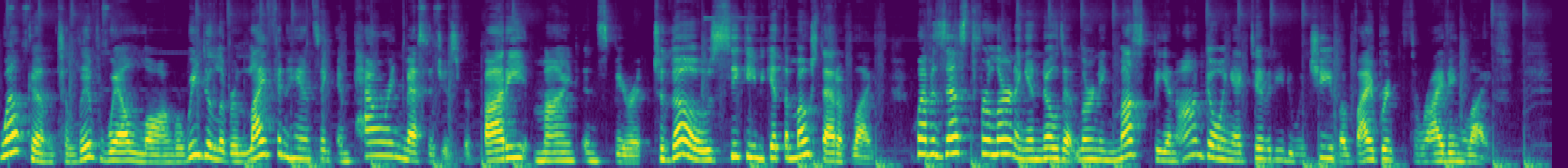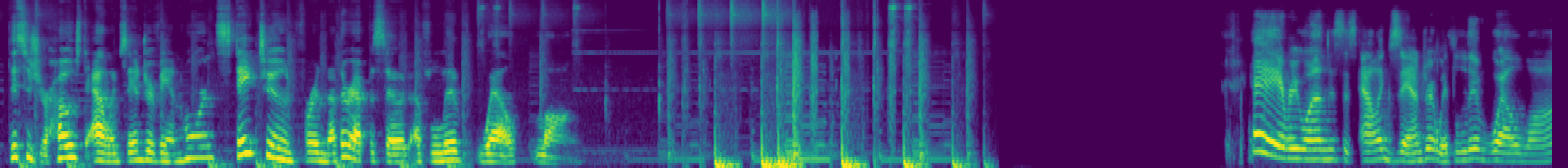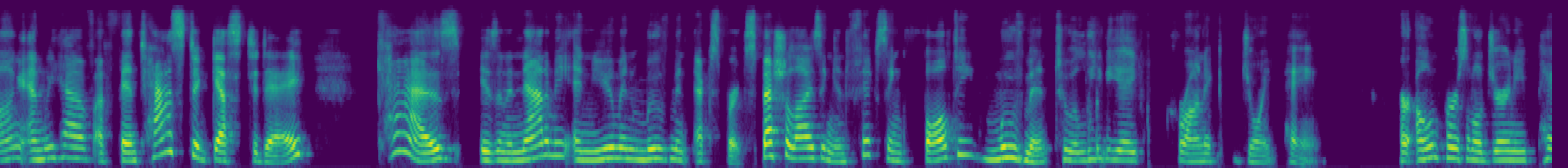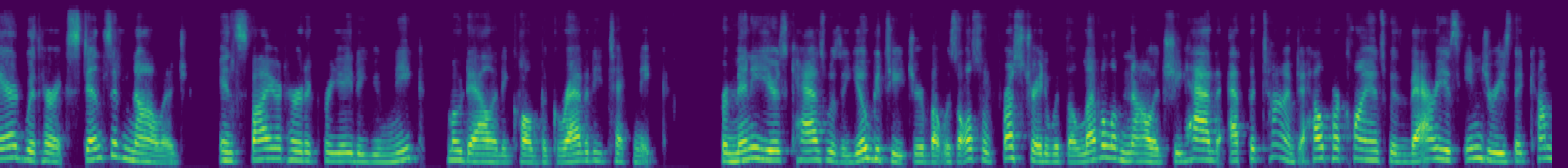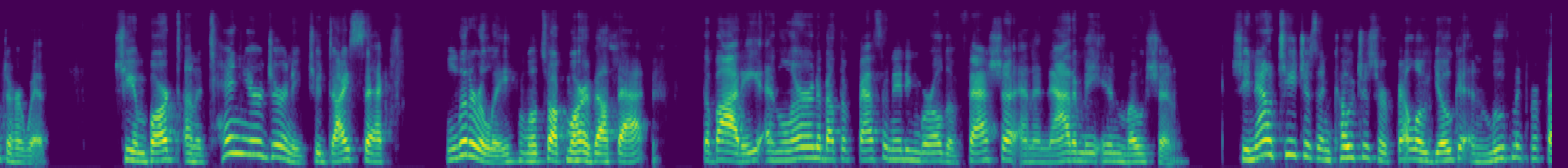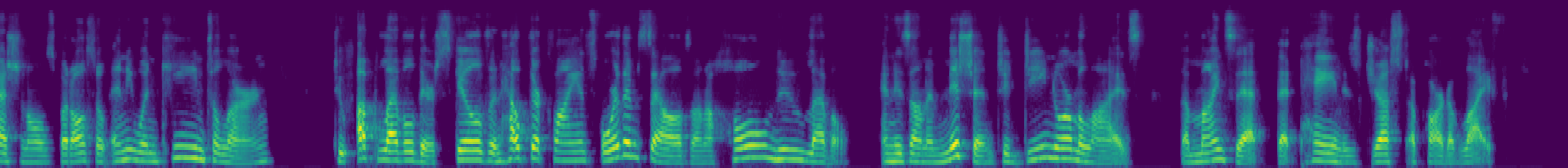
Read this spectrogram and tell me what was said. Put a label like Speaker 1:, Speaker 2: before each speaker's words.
Speaker 1: Welcome to Live Well Long, where we deliver life enhancing, empowering messages for body, mind, and spirit to those seeking to get the most out of life, who have a zest for learning and know that learning must be an ongoing activity to achieve a vibrant, thriving life. This is your host, Alexandra Van Horn. Stay tuned for another episode of Live Well Long. Hey everyone, this is Alexandra with Live Well Long, and we have a fantastic guest today. Kaz is an anatomy and human movement expert specializing in fixing faulty movement to alleviate chronic joint pain. Her own personal journey, paired with her extensive knowledge, inspired her to create a unique modality called the gravity technique. For many years, Kaz was a yoga teacher, but was also frustrated with the level of knowledge she had at the time to help her clients with various injuries they'd come to her with. She embarked on a 10 year journey to dissect, literally, and we'll talk more about that, the body and learn about the fascinating world of fascia and anatomy in motion. She now teaches and coaches her fellow yoga and movement professionals, but also anyone keen to learn to uplevel their skills and help their clients or themselves on a whole new level and is on a mission to denormalize the mindset that pain is just a part of life.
